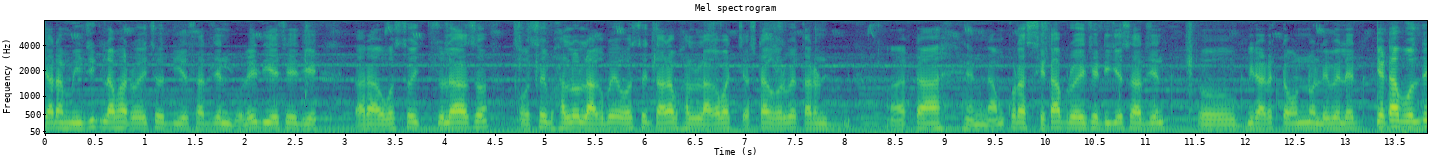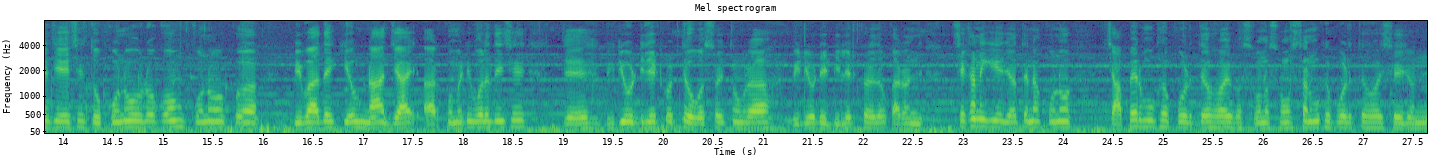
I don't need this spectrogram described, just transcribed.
যারা মিউজিক লাভার রয়েছে ডিএস সার্জেন বলেই দিয়েছে যে তারা অবশ্যই চলে আসো। অবশ্যই ভালো লাগবে, অবশ্যই তারা ভালো লাগাবার চেষ্টা করবে। কারণ একটা নামকরা সেট আপ রয়েছে ডিজে সার্জেন তো বিরাট একটা অন্য লেভেলের যেটা বলতে চেয়েছে, তো কোনো রকম কোনো বিবাদে কেউ না যায়। আর কমিটি বলে দিয়েছে যে ভিডিও ডিলিট করতে অবশ্যই তোমরা ভিডিওটি ডিলিট করে দাও। কারণ সেখানে গিয়ে যাতে না কোনো চাপের মুখে পড়তে হয় বা কোনো সমস্যার মুখে পড়তে হয়, সেই জন্য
